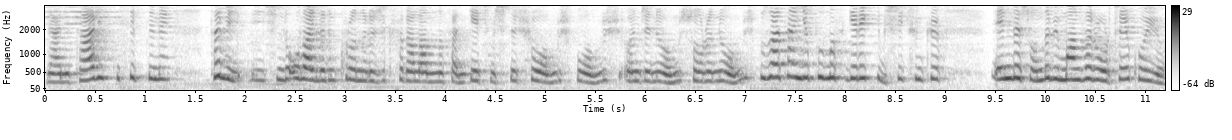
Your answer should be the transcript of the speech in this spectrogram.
Yani tarih disiplini tabii şimdi olayların kronolojik sıralanması hani geçmişte şu olmuş bu olmuş önce ne olmuş sonra ne olmuş bu zaten yapılması gerekli bir şey çünkü eninde sonunda bir manzara ortaya koyuyor.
